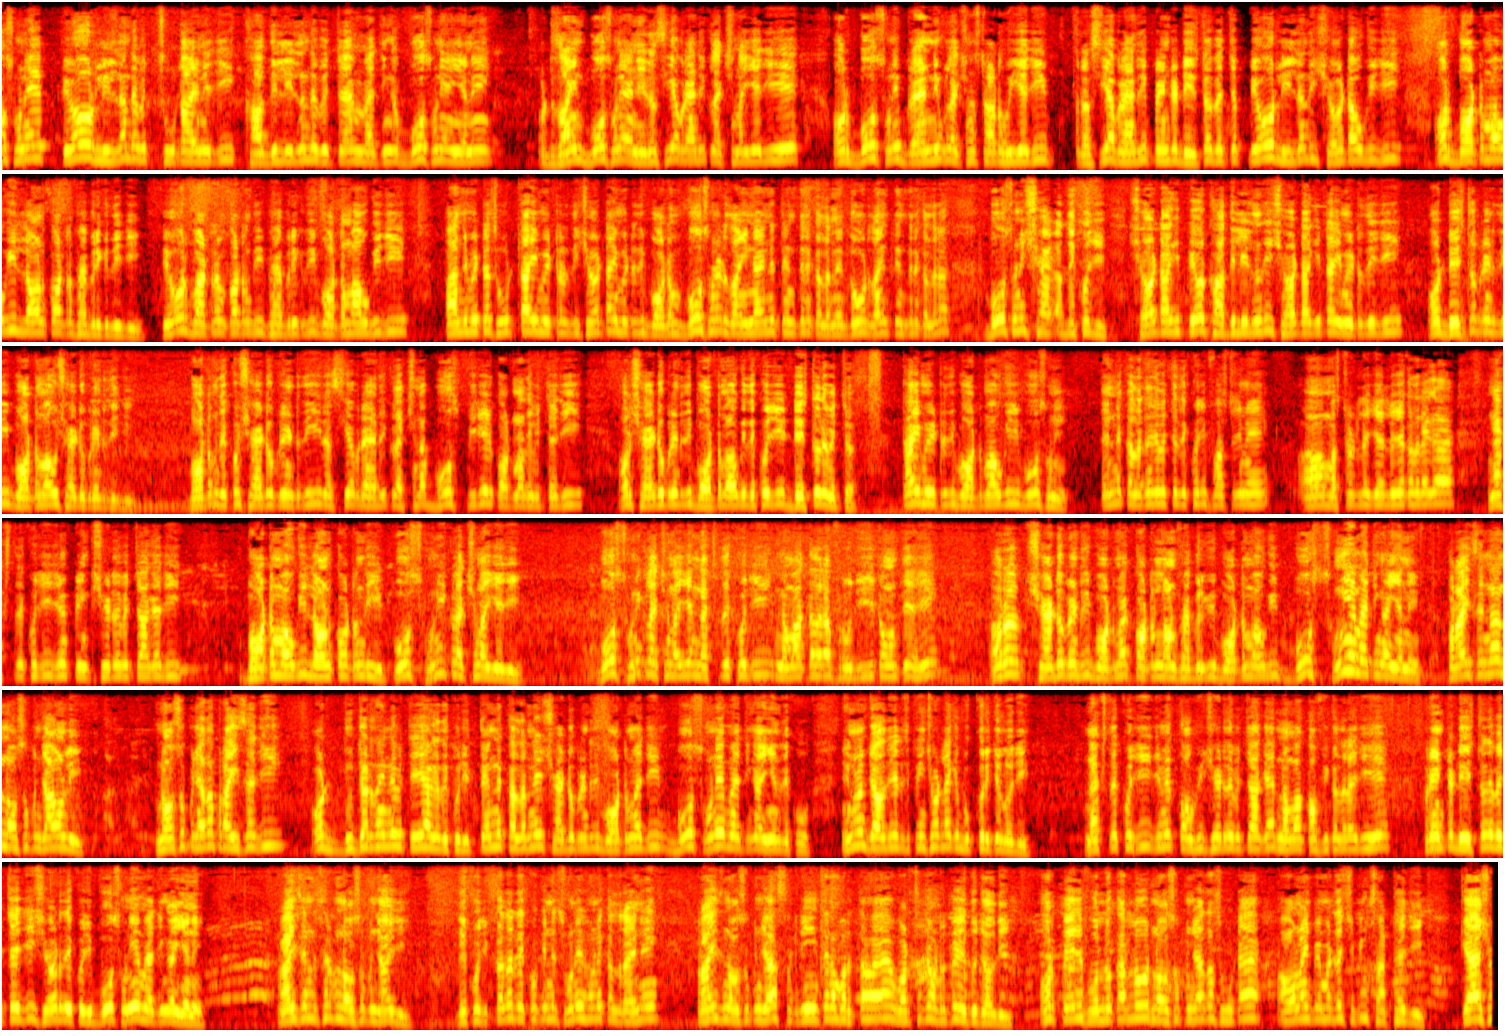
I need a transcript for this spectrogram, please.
ਬਹੁਤ ਸੋਹਣੇ pure linen ਦੇ ਵਿੱਚ ਸੂਟ ਆਏ ਨੇ ਜੀ, ਖਾਦੀ ਲੀਲਨ ਦੇ ਵਿੱਚ ਹੈ ਮੈਚਿੰਗ ਬਹੁਤ ਸੋਹਣੇ ਆਈਆਂ ਨੇ ਔਰ ਡਿਜ਼ਾਈਨ ਬਹੁਤ ਸੋਹਣੇ ਆਏ ਨੇ, ਰਸੀਆ ਬ੍ਰਾਂਡ ਦੀ ਕਲੈਕਸ਼ਨ ਆਈ ਹੈ ਜੀ ਇਹ ਔਰ ਬਹੁਤ ਸੋਹਣੀ ਬ੍ਰਾਂਡ ਨਿਊ ਕਲੈਕਸ਼ਨ ਸਟਾਰਟ ਹੋਈ ਹੈ ਜੀ, ਰਸੀਆ ਬ੍ਰਾਂਡ ਦੀ ਪ੍ਰਿੰਟ ਡਿਜੀਟਲ ਵਿੱਚ ਪਿਓਰ ਲੀਲਨ ਦੀ ਸ਼ਰਟ ਆਊਗੀ ਜੀ ਔਰ ਬਾਟਮ ਆਊਗੀ ਲੌਨ ਕਾਟਨ ਫੈਬਰਿਕ ਦੀ ਜੀ ਪਿਓਰ ਵਾਟਰ ਕਾਟਨ ਦੀ ਫੈਬਰਿਕ ਦੀ ਬਾਟਮ ਆਊਗੀ ਜੀ 5 ਮੀਟਰ ਸੂਟ 2.5 ਮੀਟਰ ਦੀ ਸ਼ਰਟ 2.5 ਮੀਟਰ ਦੀ ਬਾਟਮ ਬਹੁਤ ਸੋਹਣੇ ਡਿਜ਼ਾਈਨ ਆਏ ਨੇ, ਤਿੰਨ ਤਿੰਨ ਕਲਰ ਨੇ, ਦੋ ਡਿਜ਼ਾਈਨ ਤਿੰਨ ਤਿੰਨ ਕਲਰ ਬਹੁਤ ਸੋਹਣੀ ਸ਼ਰ- ਦੇਖੋ ਜੀ ਸ਼ਰਟ ਆ ਗਈ ਪਿਓਰ ਖਾਦੀ ਲੀਲਨ ਦੀ ਸ਼ਰਟ ਆ ਗਈ 2.5 ਮੀਟਰ ਦੀ ਜੀ, ਔਰ ਡਿਜੀਟਲ ਪ੍ਰਿੰਟ ਦੀ ਬਾਟਮ ਆਊ ਸ਼ੈਡੋ ਪ੍ਰਿੰਟ ਦੀ ਜੀ। ਬਾਟਮ ਦੇਖੋ ਸ਼ੈਡੋ ਪ੍ਰਿੰਟ ਦੀ, ਰਸੀਆ ਬ੍ਰਾਂਡ ਦੀ ਕਲੈਕਸ਼ਨ ਆ, ਬਹੁਤ ਸੁਪੀਰੀਅਰ ਕਾਟਨਾਂ ਦੇ ਵਿੱਚ ਹੈ ਜੀ, ਔਰ ਸ਼ੈਡੋ ਪ੍ਰਿੰਟ ਦੀ ਬਾਟਮ ਆਊਗੀ, ਦੇਖੋ ਜੀ ਡਿਜੀਟਲ ਦੇ ਵਿੱਚ। 2.5 ਮੀਟਰ ਦੀ ਬਾਟਮ ਆਊਗੀ ਜੀ, ਬਹੁਤ ਸੋਹਣੀ। ਤਿੰਨ ਕਲਰ ਦੇ ਵਿੱਚ ਦੇਖੋ ਜੀ ਫਸਟ ਜਿਵੇਂ ਮਸਟਰਡ ਯੈਲੋ ਜਿਹਾ ਕਲਰ ਹੈਗਾ ਨੈਕਸਟ ਦੇਖੋ ਜੀ, ਜਿਵੇਂ ਪਿੰਕ ਸ਼ੇਡ ਦੇ ਵਿੱਚ ਆ ਗਿਆ ਜੀ। ਬਾਟਮ ਆਊਗੀ ਲੌਨ ਕਾਟਨ ਦੀ, ਬਹੁਤ ਸੋਹਣੀ ਕਲੈਕਸ਼ਨ ਆਈ ਹੈ ਜੀ। ਬਹੁਤ ਸੋਹਣੀ ਕਲੈਕਸ਼ਨ ਆਈ ਹੈ। ਨੈਕਸਟ ਦੇਖੋ ਜੀ, ਨਵਾਂ ਕਲਰ ਆ ਫਰੋਜੀ ਜੀ ਟੋਨ ਤੇ ਇਹ। ਔਰ ਸ਼ੈਡੋ ਪ੍ਰਿੰਟ ਦੀ ਬਾਟਮ ਹੈ ਕਾਟਨ ਲਾਉਨ ਫੈਬਰਿਕ ਦੀ ਬਾਟਮ ਆਊਗੀ। ਬਹੁਤ ਸੋਹਣੀਆਂ ਮੈਚਿੰਗ ਆਈਆਂ ਨੇ। ਪ੍ਰਾਈਸ ਇਹਨਾਂ 950 ਓਨਲੀ 950 ਦਾ ਪ੍ਰਾਈਸ ਹੈ ਜੀ। ਔਰ ਦੂਜਾ ਡਿਜ਼ਾਈਨ ਦੇ ਵਿੱਚ ਇਹ ਆ ਗਿਆ, ਦੇਖੋ ਜੀ, ਤਿੰਨ ਕਲਰ ਨੇ ਸ਼ੈਡੋ ਪ੍ਰਿੰਟ ਦੀ ਬਾਟਮ ਹੈ ਜੀ। ਬਹੁਤ ਸੋਹਣੇ ਮੈਚਿੰਗ ਆਈਆਂ ਨੇ, ਦੇਖੋ। ਇਹਨਾਂ ਨੂੰ ਜਲਦੀ ਜਲਦੀ ਸਕਰੀਨਸ਼ਾਟ ਲੈ ਕੇ ਬੁੱਕ ਕਰੀ ਚਲੋ ਜੀ। ਨੈਕਸਟ ਦੇਖੋ ਜੀ, ਜਿਵੇਂ ਕਾਫੀ ਸ਼ੇਡ ਦੇ ਵਿੱਚ ਆ ਗਿਆ, ਨਵਾਂ ਕਾਫੀ ਕਲਰ ਹੈ ਜੀ ਇਹ। ਪ੍ਰਿੰਟ ਡਿਜੀਟਲ ਦੇ ਵਿੱਚ ਹੈ ਜੀ ਸ਼ਰਟ ਦੇਖੋ ਜੀ, ਬਹੁਤ ਸੋਹਣੀਆਂ ਮੈਚਿੰਗ ਆਈਆਂ ਨੇ। ਪ੍ਰਾਈਸ ਇਹਨਾਂ ਸਿਰਫ 950 ਜੀ। ਦੇਖੋ ਜੀ ਕਲਰ ਦੇਖੋ ਕਿੰਨੇ ਸੋਹਣੇ ਸੋਹਣੇ ਕਲਰ ਆਏ ਨੇ। ਪ੍ਰਾਈਸ 950 ਸਕਰੀਨ ਤੇ ਨੰਬਰ ਦਿੱਤਾ ਹੋਇਆ ਹੈ, WhatsApp ਤੇ ਆਰਡਰ ਭੇਜ ਦਿਓ ਜਲਦੀ। ਔਰ ਪੇਜ ਫੋਲੋ ਕਰ ਲਓ 950 ਦਾ ਸੂਟ ਹੈ ਆਨਲਾਈਨ ਪੇਮੈਂਟ ਤੇ ਸ਼ਿਪਿੰਗ 60 ਹੈ ਜੀ। ਕੈਸ਼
